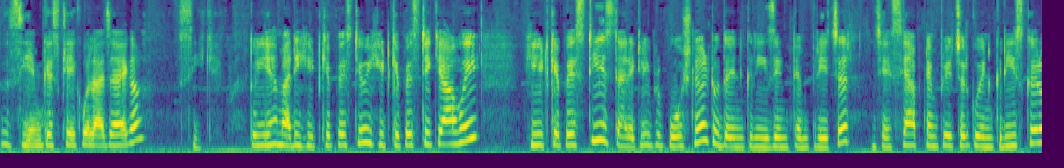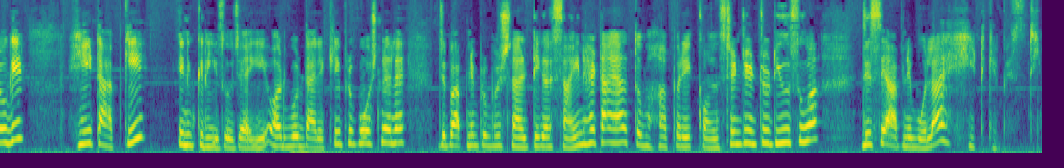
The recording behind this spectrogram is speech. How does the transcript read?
तो सी एम किसके इक्वल आ जाएगा? सी के इक्वल तो ये हमारी हीट कैपेसिटी हुई. हीट कैपेसिटी क्या हुई? Heat capacity is directly proportional to the increase in temperature जैसे आप टेम्परेचर को इंक्रीज करोगे हीट आपकी इंक्रीज हो जाएगी और वो डायरेक्टली प्रोपोर्शनल है। जब आपने प्रोपोर्शनैलिटी का साइन हटाया तो वहाँ पर एक कांस्टेंट इंट्रोड्यूस हुआ जिससे आपने बोला हीट कैपेसिटी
